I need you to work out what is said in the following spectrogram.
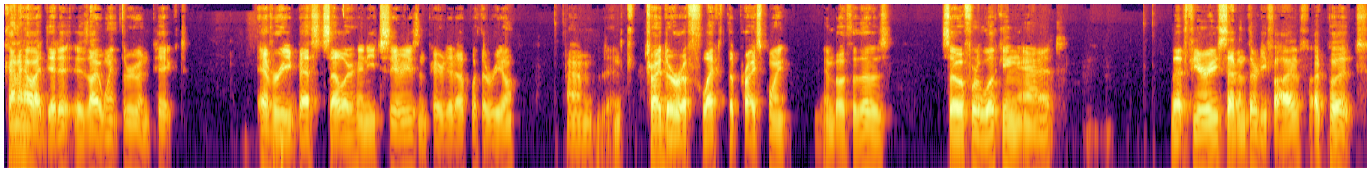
kind of how I did it is I went through and picked every best seller in each series and paired it up with a reel, um, and tried to reflect the price point in both of those. So if we're looking at that Fury 735. I put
